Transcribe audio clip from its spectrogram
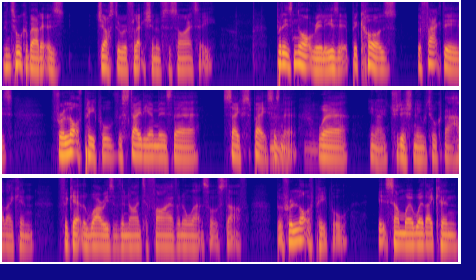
we can talk about it as just a reflection of society. But it's not really, is it? Because the fact is, for a lot of people, the stadium is their safe space, isn't mm. it? Mm. Where you know traditionally we talk about how they can forget the worries of the nine to five and all that sort of stuff. But for a lot of people, it's somewhere where they can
